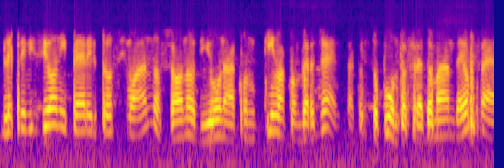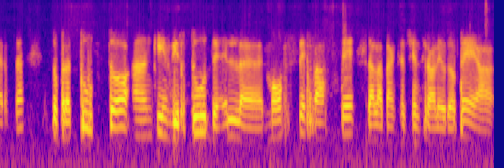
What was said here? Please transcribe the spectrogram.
Le previsioni per il prossimo anno sono di una continua convergenza a questo punto fra domanda e offerta, soprattutto anche in virtù delle mosse fatte dalla Banca Centrale Europea.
